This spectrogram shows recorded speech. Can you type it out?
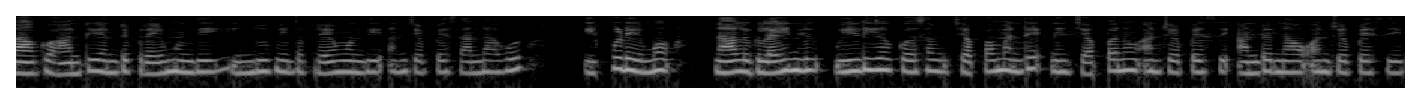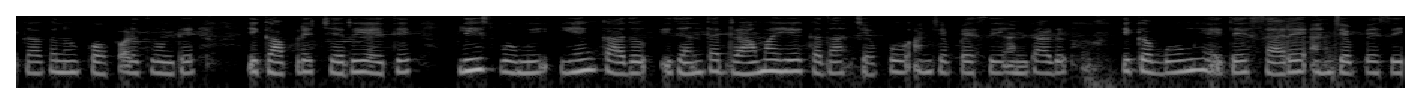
నాకు ఆంటీ అంటే ప్రేమ ఉంది ఇందు మీద ప్రేమ ఉంది అని చెప్పేసి అన్నావు. ఇప్పుడేమో నాలుగు లైన్లు వీడియో కోసం చెప్పమంటే నేను చెప్పను అని చెప్పేసి అంటున్నావు అని చెప్పేసి గగను కోపడుతూ ఉంటే ఇక అప్పుడే చెర్రీ అయితే ప్లీజ్ భూమి ఏం కాదు ఇదంతా డ్రామాయే కదా చెప్పు అని చెప్పేసి అంటాడు. ఇక భూమి అయితే సరే అని చెప్పేసి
